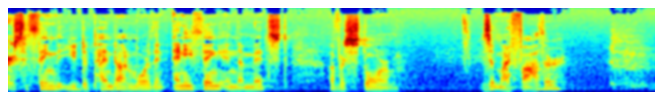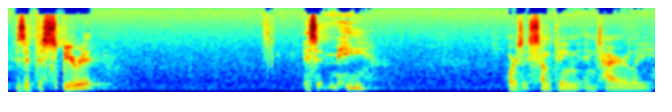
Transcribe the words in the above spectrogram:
Where's the thing that you depend on more than anything in the midst of a storm? Is it my Father? Is it the Spirit? Is it me? Or is it something entirely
